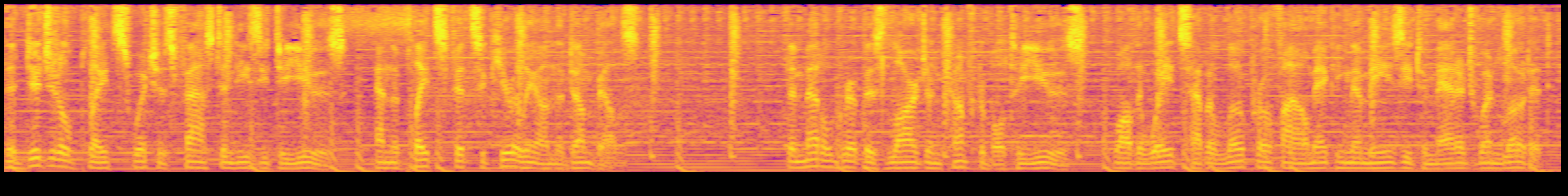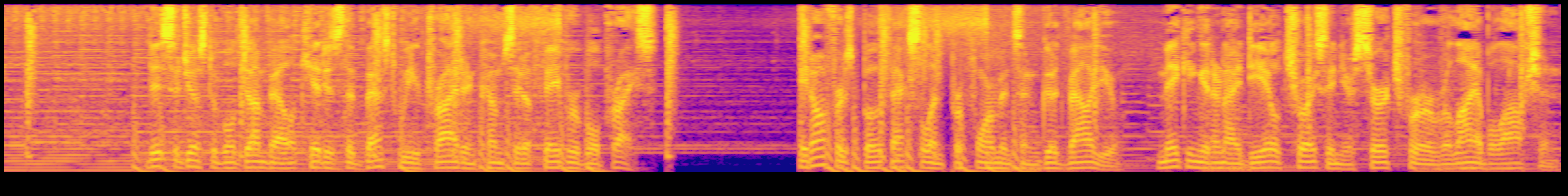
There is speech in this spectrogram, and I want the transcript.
The digital plate switch is fast and easy to use, and the plates fit securely on the dumbbells. The metal grip is large and comfortable to use, while the weights have a low profile making them easy to manage when loaded. This adjustable dumbbell kit is the best we've tried and comes at a favorable price. It offers both excellent performance and good value, making it an ideal choice in your search for a reliable option.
